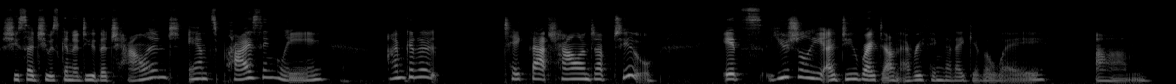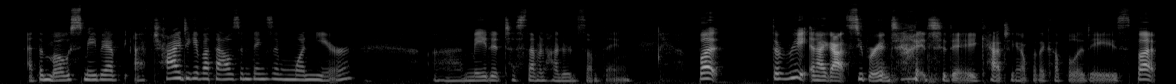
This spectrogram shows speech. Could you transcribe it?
she said she was going to do the challenge. And surprisingly, I'm going to take that challenge up too. It's usually, I do write down everything that I give away. Um, at the most, maybe I've, I've tried to give a thousand things in one year, uh, made it to 700 something. But the re and I got super into it today, catching up with a couple of days. But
